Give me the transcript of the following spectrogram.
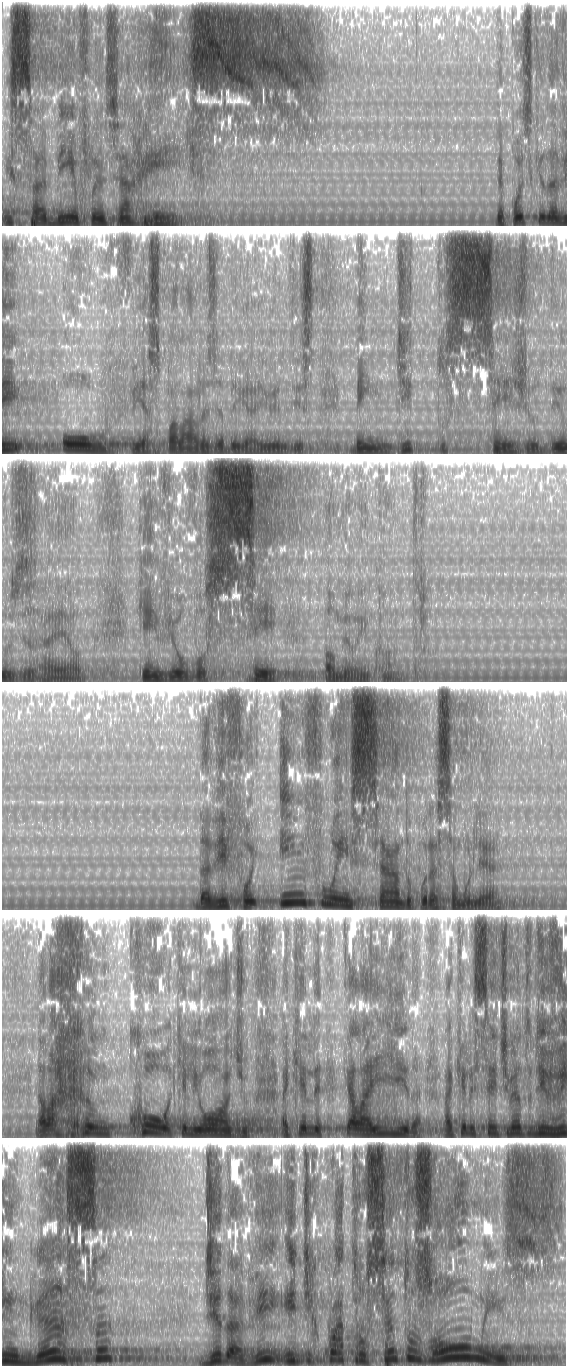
e sabia influenciar reis. Depois que Davi ouve as palavras de Abigail, ele diz: Bendito seja o Deus de Israel, que enviou você ao meu encontro. Davi foi influenciado por essa mulher. Ela arrancou aquele ódio, aquele, aquela ira, aquele sentimento de vingança de Davi e de 400 homens,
